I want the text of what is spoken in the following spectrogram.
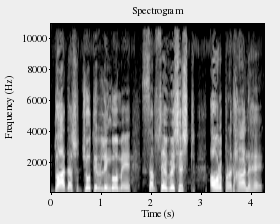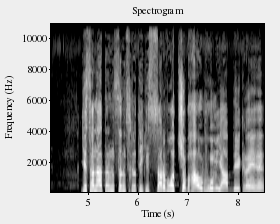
द्वादश ज्योतिर्लिंगों में सबसे विशिष्ट और प्रधान है। ये सनातन संस्कृति की सर्वोच्च भावभूमि आप देख रहे हैं।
